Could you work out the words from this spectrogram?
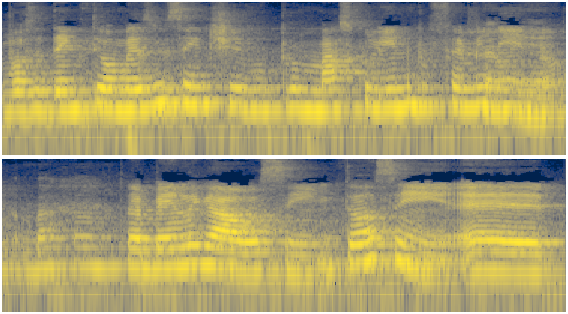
você tem que ter o mesmo incentivo para o masculino e para o feminino. Bacana. Então é bem legal, assim. Então, assim, é,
